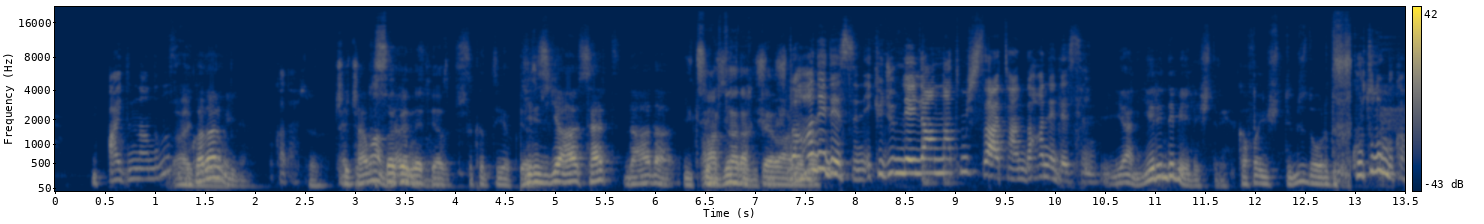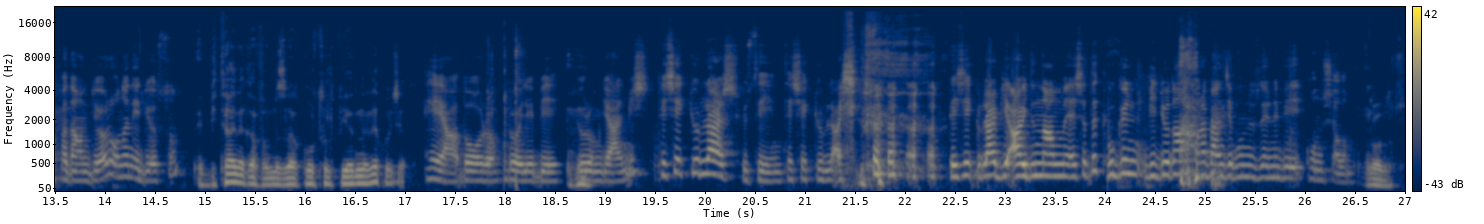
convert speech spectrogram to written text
Aydınlandınız mı? Bu kadar mıydı? Kadar. Çocuk E, tamam, kısa tamam ve net yazmış. Sıkıntı yok. Girizgahı sert daha da yükselecek Artarak devam Daha ne desin? İki cümleyle anlatmış zaten. Daha ne desin? Yani yerinde bir eleştiri. Kafa üşüttüğümüz doğrudur. Kurtulun bu kafadan diyor. Ona ne diyorsun? E, bir tane kafamız var. Kurtulup yerine ne koyacağız? He ya doğru. Böyle bir yorum gelmiş. Teşekkürler Hüseyin. Teşekkürler. Teşekkürler. Bir aydınlanma yaşadık. Bugün videodan sonra bence bunun üzerine bir konuşalım. Olur.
